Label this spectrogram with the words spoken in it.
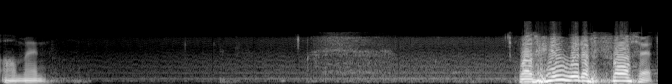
Amen. Well, who would have thought it?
